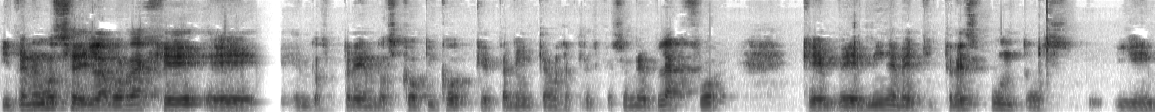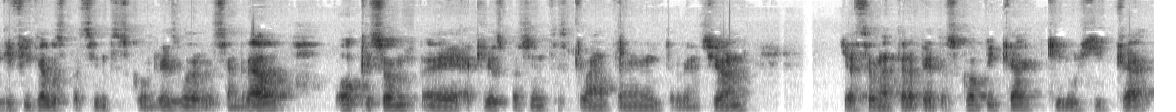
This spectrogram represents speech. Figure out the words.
Y tenemos el abordaje eh, preendoscópico, que también tenemos la clasificación de Blackford, que eh, mide 23 puntos y identifica a los pacientes con riesgo de resangrado o que son eh, aquellos pacientes que van a tener una intervención, ya sea una terapia endoscópica, quirúrgica,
